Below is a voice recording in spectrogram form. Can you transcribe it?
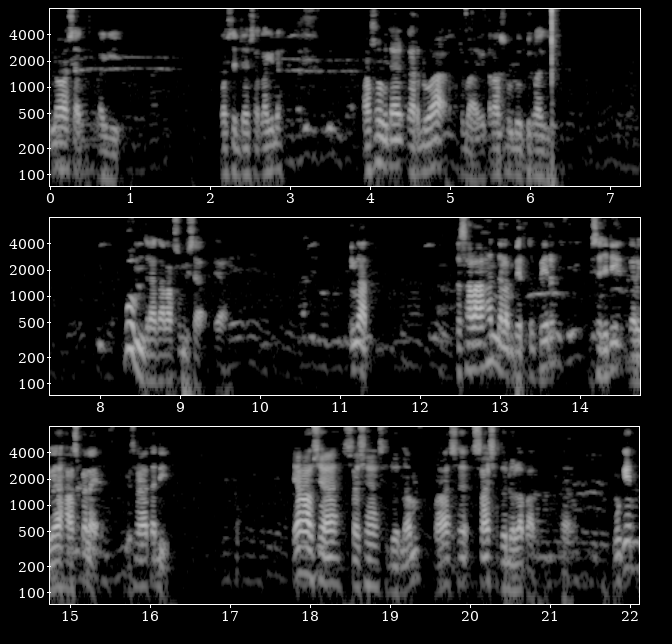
no set lagi. Posted jangan set lagi dah. Langsung kita ke 2 coba kita langsung duping lagi. Boom ternyata langsung bisa ya. Ingat kesalahan dalam peer to peer bisa jadi gara-gara hal sepele. Misalnya tadi yang harusnya slash 16 malah slash 18 nah mungkin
